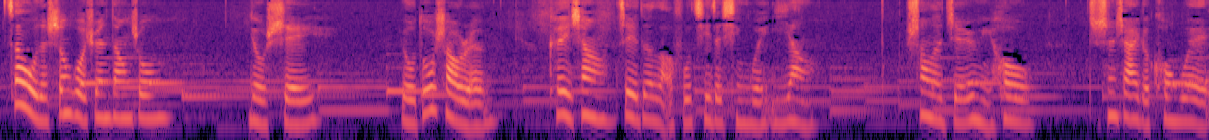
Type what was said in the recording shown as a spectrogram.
在我的生活圈当中，有谁、有多少人可以像这一对老夫妻的行为一样，上了捷运以后，只剩下一个空位。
